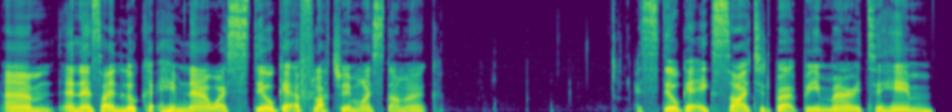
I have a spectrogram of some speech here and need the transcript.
Um, and as I look at him now, I still get a flutter in my stomach. I still get excited about being married to him.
